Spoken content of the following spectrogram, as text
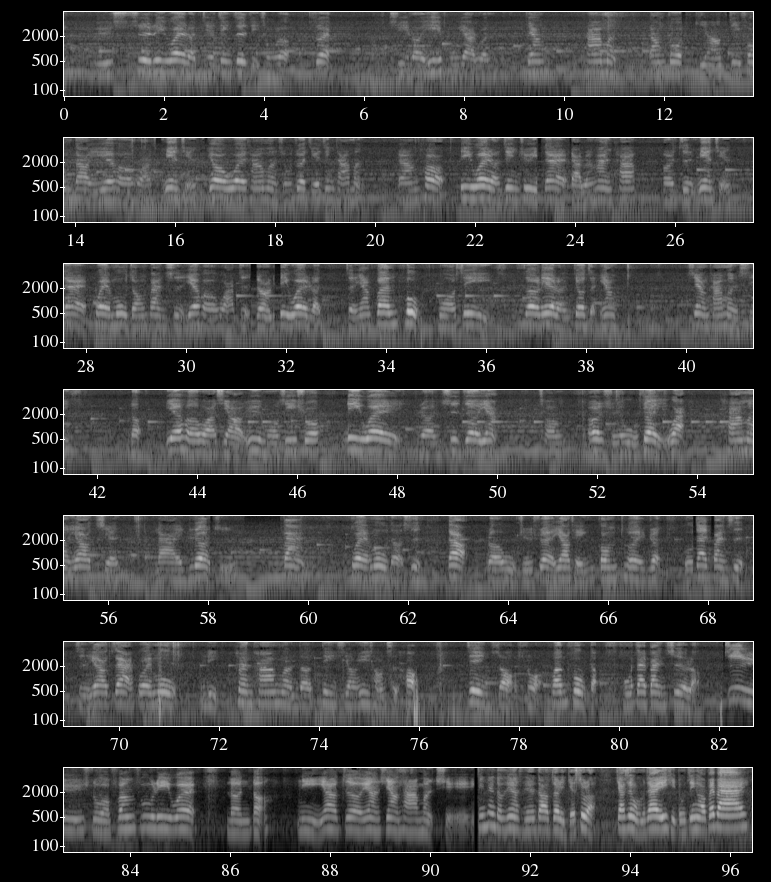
于是利未人洁净自己，除了罪洗了衣服，亚伦将他们当作摇祭奉到耶和华面前，又为他们赎罪，洁净他们。然后利未人进去，在亚伦和他儿子面前，在会幕中办事。耶和华指着利未人怎样吩咐摩西，以色列人就怎样向他们行了。耶和华晓諭摩西说：“利未人是这样，从二十五岁以外，他们要前来任职办会幕的事；到了五十岁，要停工退任，不再办事，只要在会幕里。”和他们的弟兄一同伺候，尽守所吩咐的，不再办事了。至于所吩咐立位人的，你要这样向他们行。今天读经的时间到这里结束了，下次我们再一起读经哦，拜拜。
